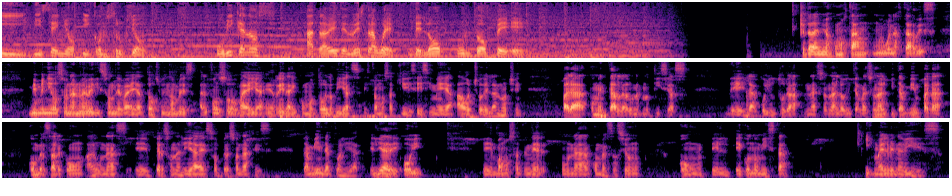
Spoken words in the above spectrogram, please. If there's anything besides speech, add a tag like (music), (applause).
Y diseño y construcción. Ubícanos a través de nuestra web delo.pe. ¿Qué tal amigos? ¿Cómo están? Muy buenas tardes. Bienvenidos a una nueva edición de Bahía Talks. Mi nombre es Alfonso Bahía Herrera y como todos los días estamos aquí de seis y media a 8 de la noche para comentarle algunas noticias de la coyuntura nacional o internacional y también para conversar con algunas eh, personalidades o personajes también de actualidad. El día de hoy eh, vamos a tener una conversación con el economista Ismael Benavides.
